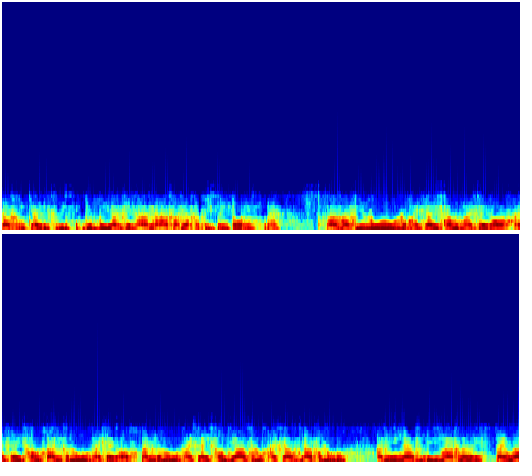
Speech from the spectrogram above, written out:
การของใจคือยกตัวอย่างเช่นอานาปานสติเป็นต้นนะสามารถที่รู้ลมหายใจเข้าลมหายใจออกหายใจเข้าสั้นก็รู้ หายใจออกสั้นก็รู้ หายใจเข้ายาวก็รู้หายใจออกยาวก็รู้ อันนี้นะดีมากเลย แต่ว่า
